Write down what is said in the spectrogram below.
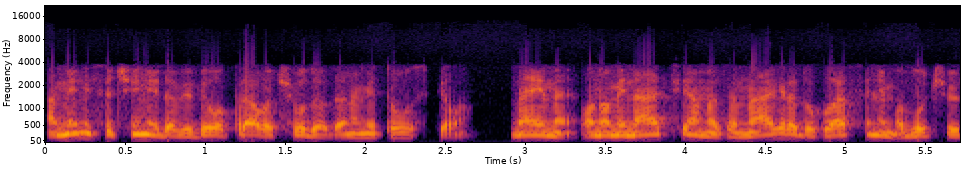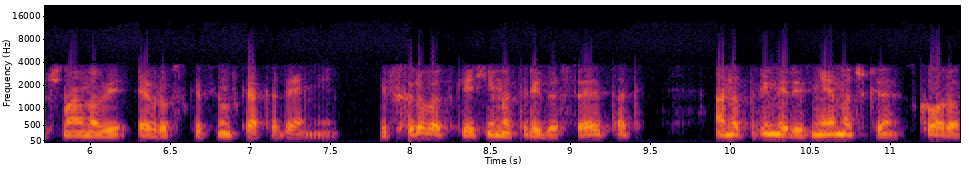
a meni se čini da bi bilo pravo čudo da nam je to uspjelo. Naime, o nominacijama za nagradu glasanjem odlučuju članovi Europske filmske akademije. Iz Hrvatske ih ima 30, a na primjer iz Njemačke skoro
